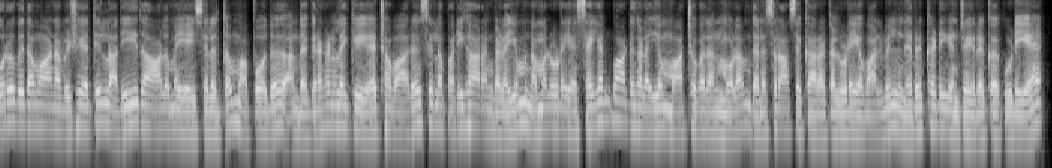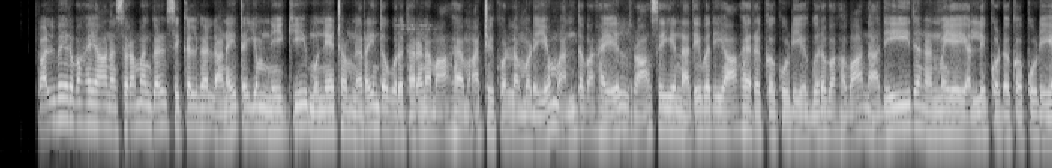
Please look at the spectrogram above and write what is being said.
ஒரு விதமான விஷயத்தில் அதீத ஆளுமையை செலுத்தும். அப்போது அந்த கிரகநிலைக்கு ஏற்றவாறு சில பரிகாரங்களையும் நம்மளுடைய செயல்பாடுகளையும் மாற்றுவதன் மூலம் தனுசு ராசிக்காரர்களுடைய வாழ்வில் நெருக்கடி என்று இருக்கக்கூடிய பல்வேறு வகையான சிரமங்கள் சிக்கல்கள் அனைத்தையும் நீக்கி முன்னேற்றம் நிறைந்த ஒரு தருணமாக மாற்றிக்கொள்ள முடியும். அந்த வகையில் ராசியின் அதிபதியாக இருக்கக்கூடிய குரு பகவான் அதீத நன்மையை அள்ளி கொடுக்கக்கூடிய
